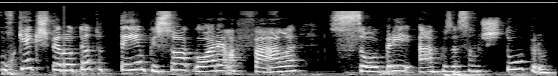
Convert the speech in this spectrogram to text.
por que, que esperou tanto tempo e só agora ela fala sobre a acusação de estupro.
